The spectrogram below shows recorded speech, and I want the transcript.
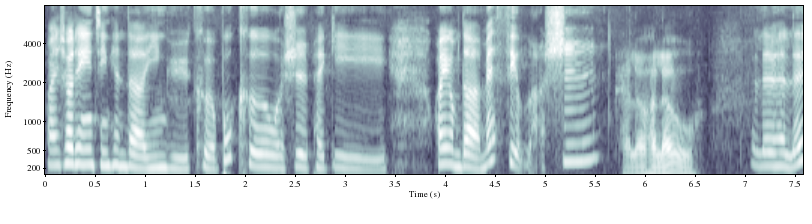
欢迎收听今天的英语可不可？我是 Peggy，欢迎我们的 Matthew 老师。 Hello, hello. Hello, hello.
